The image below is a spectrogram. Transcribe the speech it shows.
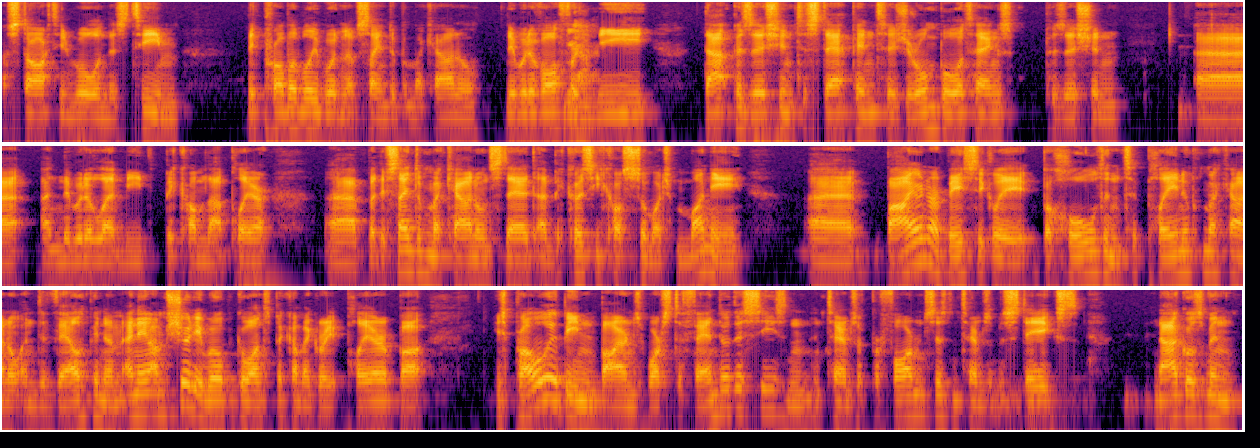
a starting role in this team they probably wouldn't have signed Upamecano they would have offered yeah. me that position to step into Jerome Boateng's position, uh, and they would have let me become that player. Uh, but they've signed Upamecano instead, and because he costs so much money, uh, Bayern are basically beholden to playing Upamecano and developing him. And I'm sure he will go on to become a great player, but he's probably been Bayern's worst defender this season in terms of performances, in terms of mistakes. Nagelsmann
